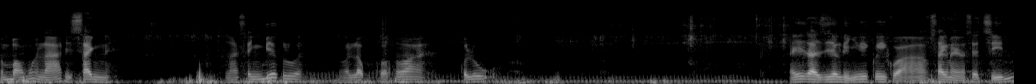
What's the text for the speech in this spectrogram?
Nó bóng cái lá thì xanh này. Lá xanh biếc luôn. Có lộc có hoa, có lụ. Ấy ra riêng thì những cái cây quả xanh này nó sẽ chín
